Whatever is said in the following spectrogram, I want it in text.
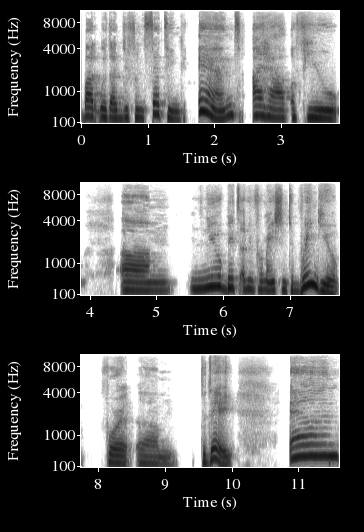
but with a different setting. And I have a few um, new bits of information to bring you for um, today. And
